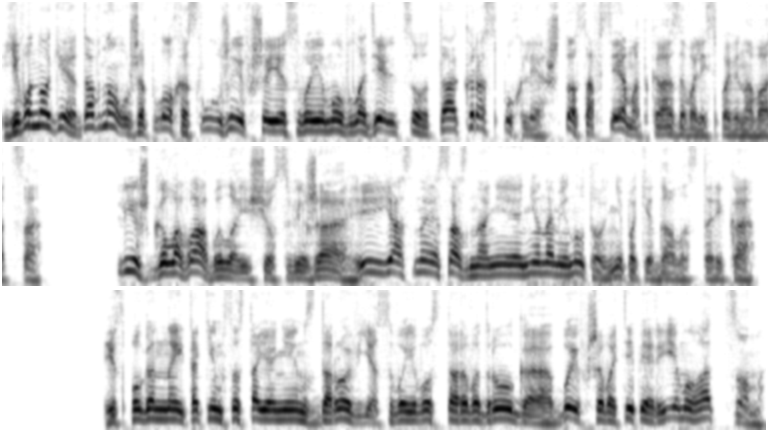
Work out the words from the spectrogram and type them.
Его ноги, давно уже плохо служившие своему владельцу, так распухли, что совсем отказывались повиноваться. Лишь голова была еще свежа, и ясное сознание ни на минуту не покидало старика. Испуганный таким состоянием здоровья своего старого друга, бывшего теперь ему отцом,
